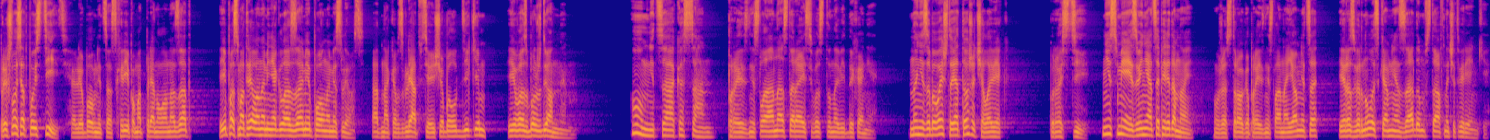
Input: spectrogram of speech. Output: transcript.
Пришлось отпустить. Любовница с хрипом отпрянула назад и посмотрела на меня глазами полными слез. Однако взгляд все еще был диким и возбужденным. «Умница, Акасан», — произнесла она, стараясь восстановить дыхание. «Но не забывай, что я тоже человек». «Прости». «Не смей извиняться передо мной», — уже строго произнесла наемница и развернулась ко мне задом, встав на четвереньки.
